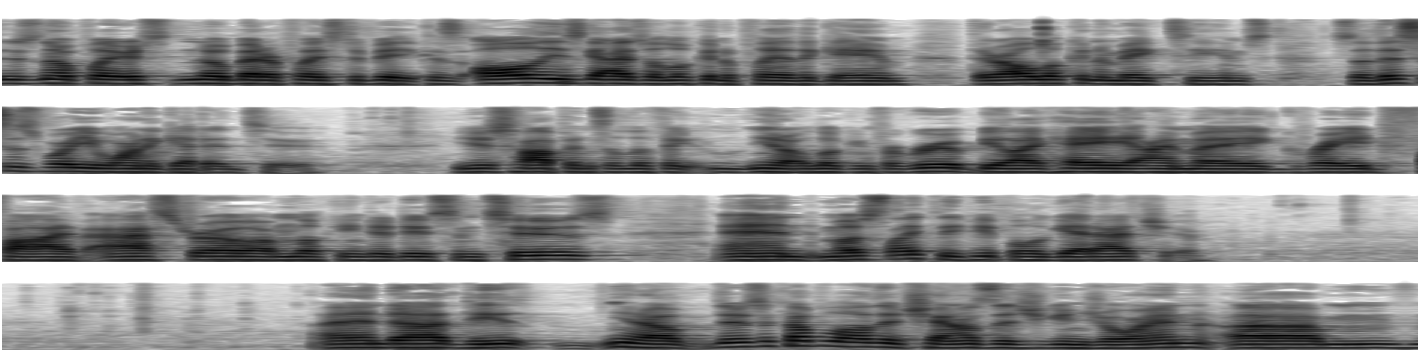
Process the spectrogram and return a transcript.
there's no players, no better place to be because all these guys are looking to play the game. They're all looking to make teams. So this is where you want to get into. You just hop into looking, you know, looking for group. Be like, hey, I'm a grade five Astro. I'm looking to do some twos, and most likely people will get at you. And uh, the, you know, there's a couple other channels that you can join. Um,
